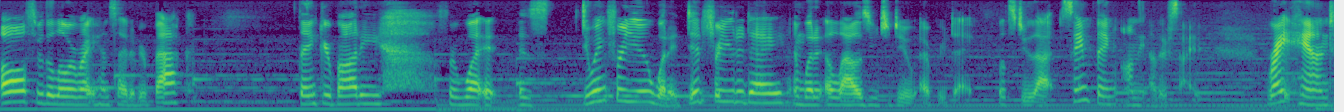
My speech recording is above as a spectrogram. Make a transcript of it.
all through the lower right hand side of your back. Thank your body for what it is doing for you, what it did for you today, and what it allows you to do every day. Let's do that. Same thing on the other side. Right hand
